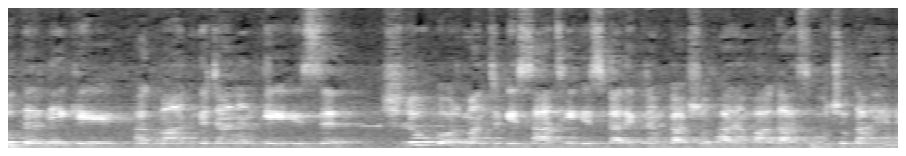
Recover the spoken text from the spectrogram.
शुभ करने के, भगवान गजानन के इस श्लोक और मंत्र के साथ ही इस कार्यक्रम का शुभारंभ आगाज़ हो चुका है।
